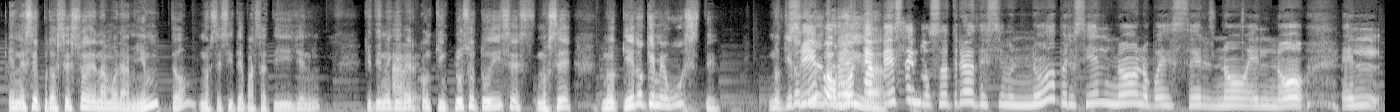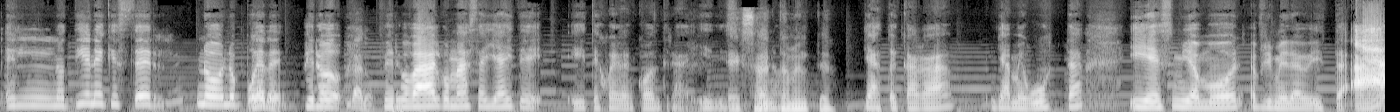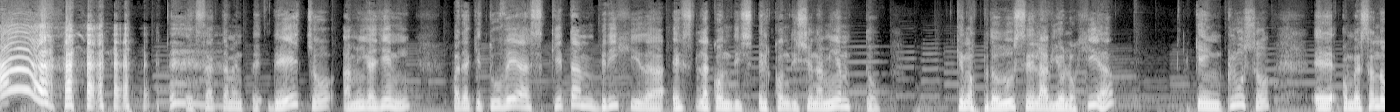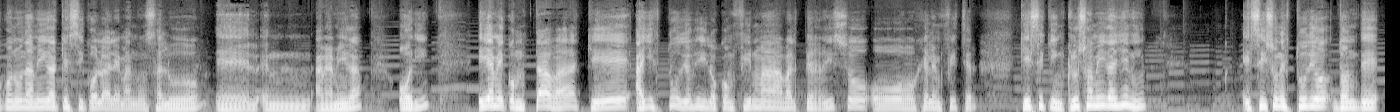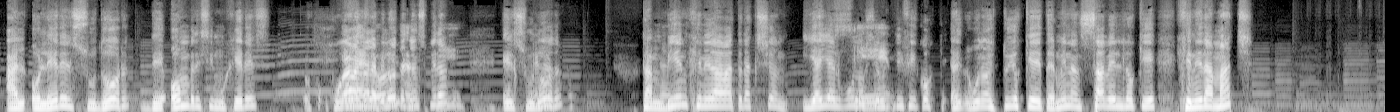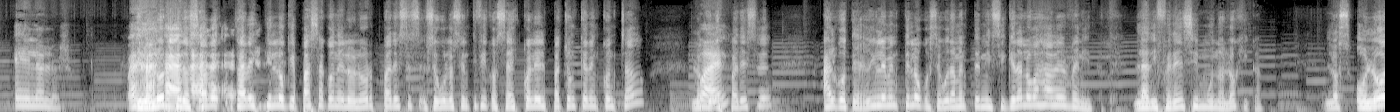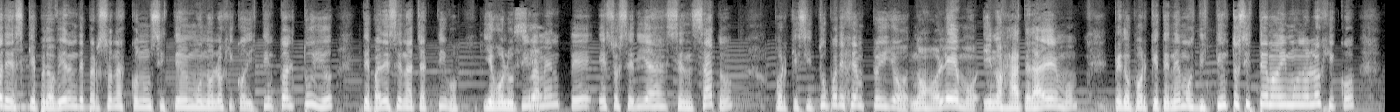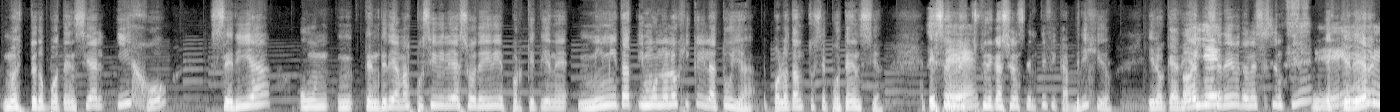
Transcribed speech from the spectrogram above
en ese proceso de enamoramiento. No sé si te pasa a ti, Jenny, que tiene que ver con que incluso tú dices, no sé, no quiero que me guste, no quiero sí, pues muchas veces nosotros decimos, no, pero si él no, no puede ser, no, él no, él, él no tiene que ser, no, no puede, pero, pero va algo más allá y te, y te juega en contra. Y Exactamente. ya estoy cagada, ya me gusta y es mi amor a primera vista. ¡Ah! Exactamente. De hecho, amiga Jenny, para que tú veas qué tan brígida es la el condicionamiento que nos produce la biología, que incluso eh, conversando con una amiga que es psicóloga, le mando un saludo eh, a mi amiga Ori, ella me contaba que hay estudios, y lo confirma Walter Rizzo o Helen Fischer, que dice que incluso amiga Jenny, eh, se hizo un estudio donde al oler el sudor de hombres y mujeres, jugaban a la pelota, el sudor también generaba atracción. Y hay algunos científicos, algunos estudios que determinan, ¿saben lo que genera match? El olor. El olor, pero ¿sabes, ¿sabes qué es lo que pasa con el olor? Parece, según los científicos, ¿sabes cuál es el patrón que han encontrado? Lo que les parece algo terriblemente loco, seguramente ni siquiera lo vas a ver venir. La diferencia inmunológica. Los olores que provienen de personas con un sistema inmunológico distinto al tuyo te parecen atractivos. Y evolutivamente eso sería sensato porque si tú, por ejemplo, y yo nos olemos y nos atraemos, pero porque tenemos distintos sistemas inmunológicos, nuestro potencial hijo sería un, mm, tendría más posibilidad de sobrevivir porque tiene mi mitad inmunológica y la tuya, por lo tanto se potencia. Esa es la explicación científica, brígido. Y lo que haría Oye, tu cerebro en ese sentido Sí. es querer,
